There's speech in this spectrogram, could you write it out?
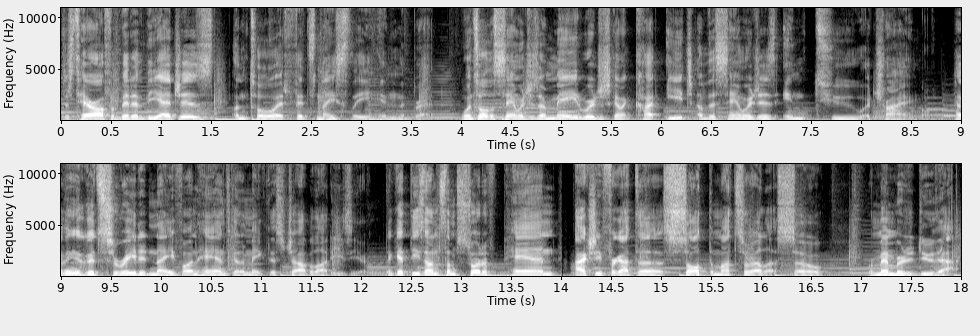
just tear off a bit of the edges until it fits nicely in the bread. Once all the sandwiches are made, we're just gonna cut each of the sandwiches into a triangle. Having a good serrated knife on hand is going to make this job a lot easier. I get these on some sort of pan. I actually forgot to salt the mozzarella, so remember to do that.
